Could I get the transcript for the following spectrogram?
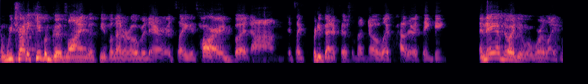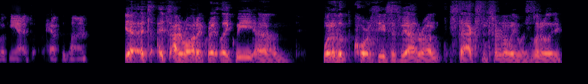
and we try to keep a good line with people that are over there. It's like it's hard, but um, it's like pretty beneficial to know like how they're thinking, and they have no idea what we're like looking at half the time. Yeah, it's it's ironic, right? Like we um one of the core theses we had around stacks internally was literally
